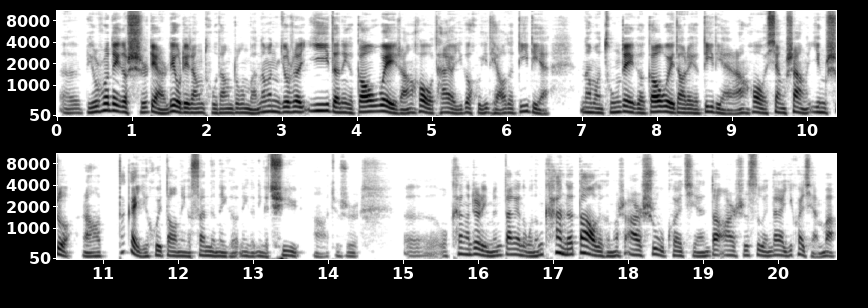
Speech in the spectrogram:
呃，比如说这个十点六这张图当中吧，那么你就是一的那个高位，然后它有一个回调的低点，那么从这个高位到这个低点，然后向上映射，然后大概也会到那个三的那个那个那个区域啊，就是呃，我看看这里面大概呢，我能看得到的可能是二十五块钱到二十四块钱，大概一块钱吧。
